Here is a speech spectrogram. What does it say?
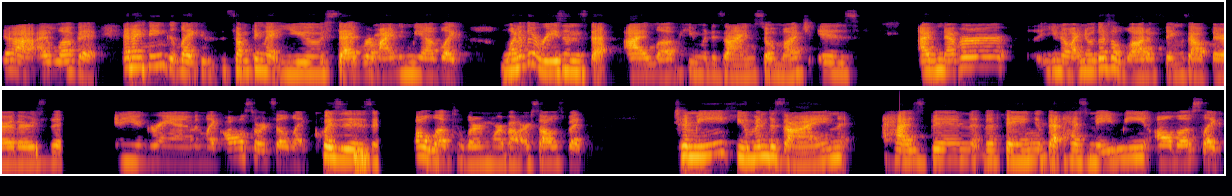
Yeah, I love it. And I think like something that you said reminded me of like one of the reasons that I love human design so much is I've never, you know, I know there's a lot of things out there. There's the Enneagram and like all sorts of like quizzes and all love to learn more about ourselves. But to me, human design has been the thing that has made me almost like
